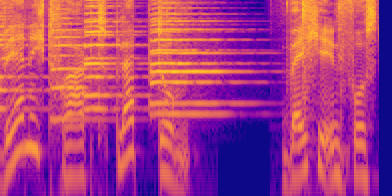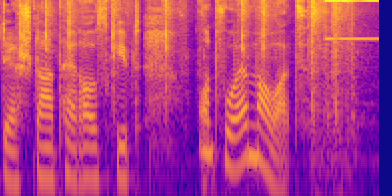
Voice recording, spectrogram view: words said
Wer nicht fragt, bleibt dumm. Welche Infos der Staat herausgibt und wo er mauert.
